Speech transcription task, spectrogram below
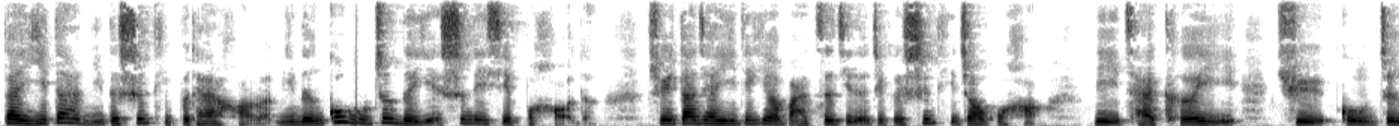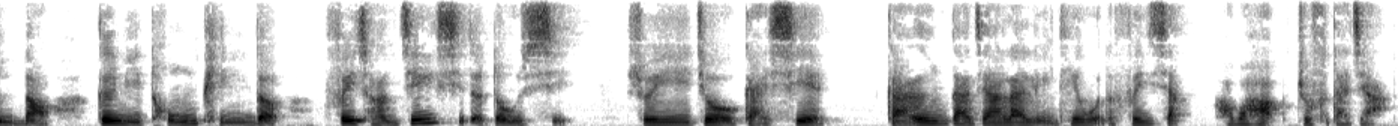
但一旦你的身体不太好了，你能共振的也是那些不好的。所以大家一定要把自己的这个身体照顾好，你才可以去共振到跟你同频的非常惊喜的东西。所以就感谢、感恩大家来聆听我的分享，好不好？祝福大家。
